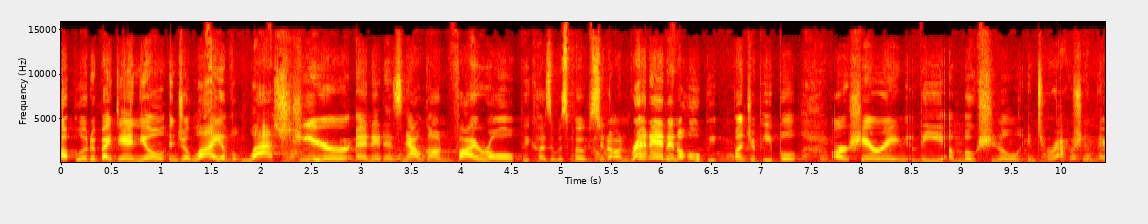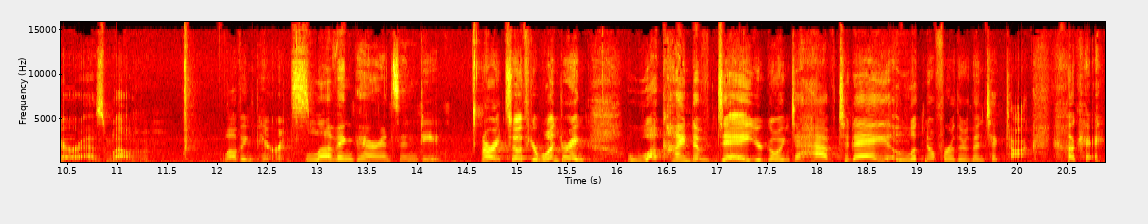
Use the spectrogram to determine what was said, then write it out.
uploaded by Daniel in July of last year and it has now gone viral because it was posted on Reddit and a whole bunch of people are sharing the emotional interaction there as well. Loving parents. Loving parents indeed. All right, so if you're wondering what kind of day you're going to have today, look no further than TikTok. Okay.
